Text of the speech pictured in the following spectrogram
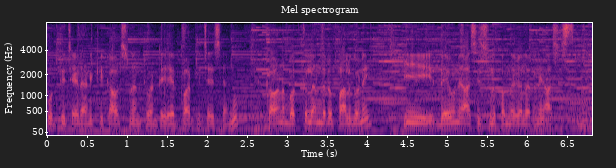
పూర్తి చేయడానికి కావలసినటువంటి ఏర్పాట్లు చేశాము. కావున భక్తులందరూ పాల్గొని ఈ దేవుని ఆశీస్సులు పొందగలరని ఆశిస్తున్నాను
